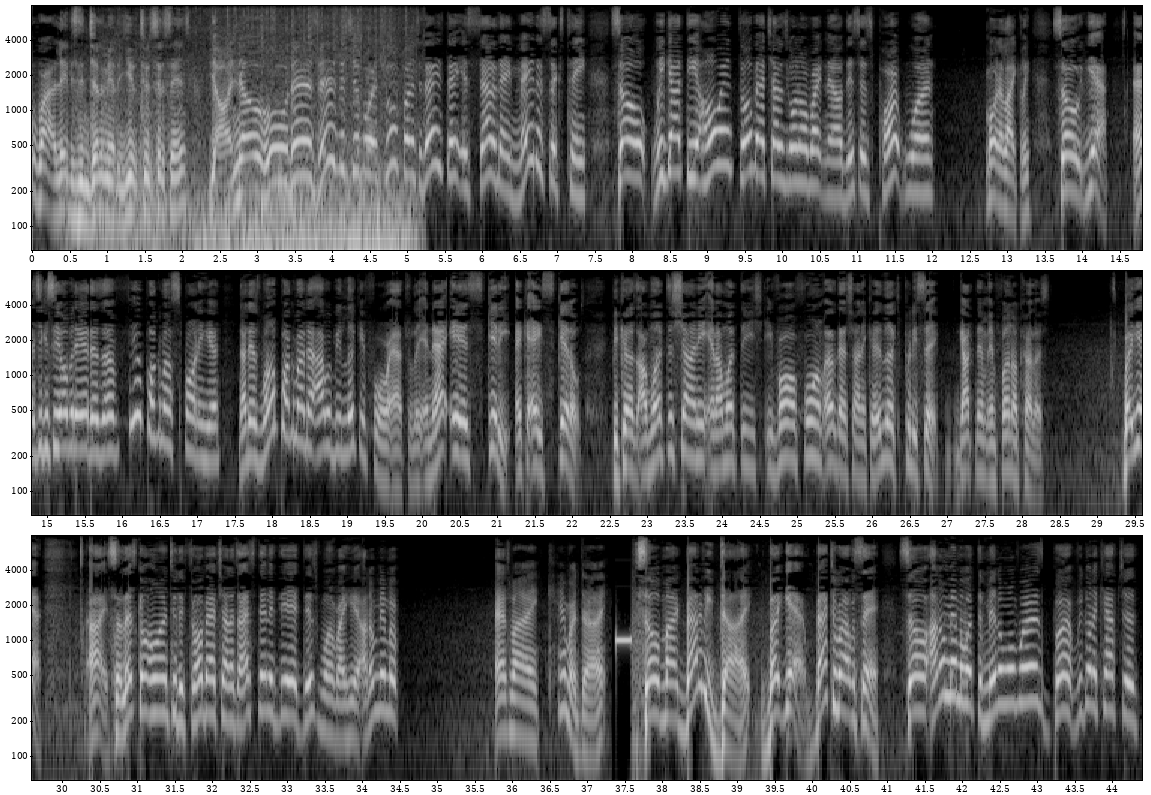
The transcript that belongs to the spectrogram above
All right, ladies and gentlemen of the YouTube citizens, y'all know who this is. This your boy True Fun. Today's day is Saturday, May the 16th. So we got the Hoenn Throwback Challenge going on right now. This is part one, more than likely. So yeah, as you can see over there, there's a few Pokemon spawning here. Now there's one Pokemon that I would be looking for actually, and that is Skitty, aka Skittles. Because I want the shiny and I want the evolved form of that shiny because it looks pretty sick. Got them in funnel colors. But yeah. All right, so let's go on to the throwback challenge. I accidentally did this one right here. I don't remember as my camera died. So my battery died. But yeah, back to what I was saying. So I don't remember what the middle one was, but we're going to capture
